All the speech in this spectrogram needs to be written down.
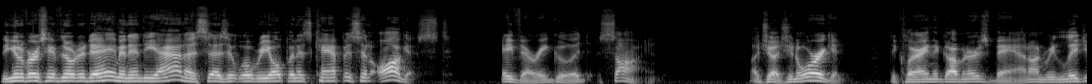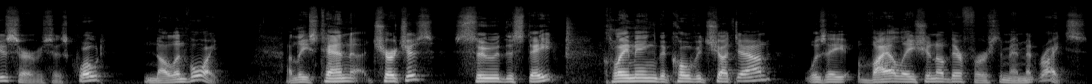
The University of Notre Dame in Indiana says it will reopen its campus in August, a very good sign. A judge in Oregon declaring the governor's ban on religious services, quote, null and void. At least 10 churches sued the state, claiming the COVID shutdown was a violation of their First Amendment rights.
